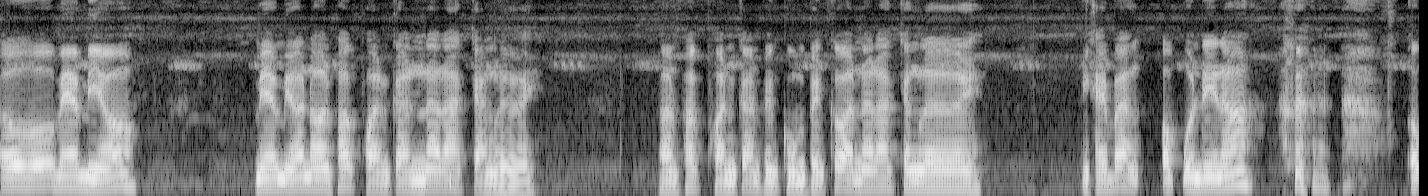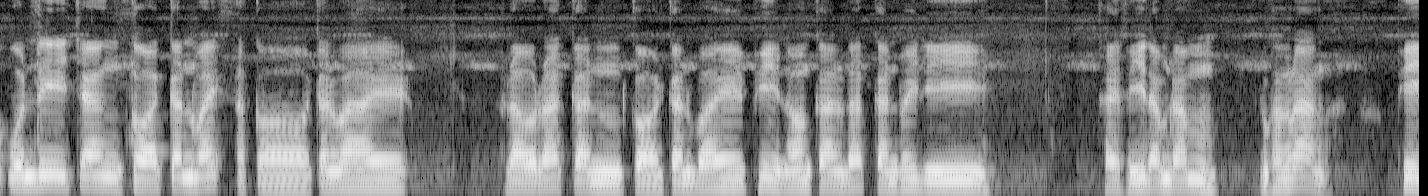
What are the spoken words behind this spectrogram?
โอ้โหแมวเหมียว แมวเหมียวนอนพักผ่อนกันน่ารักจังเลย นอนพักผ่อนกันเป็นกลุ่มเป็นก้อนน่ารักจังเลย มีใครบ้างอบอุ่นดีเนาะอบอุ่นดีจังกอดกันไว้อกอดกันไว้ เรารักกันกอดกันไว้ พี่น้องกันรักกันด้วยดี ใครสีดำดำอยู่ข้างล่าง พี่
